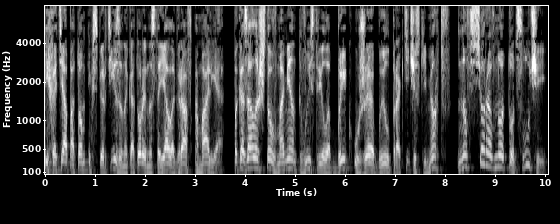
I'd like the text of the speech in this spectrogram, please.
И хотя потом экспертиза, на которой настояла граф Амалия, показала, что в момент выстрела бык уже был практически мертв, но все равно тот случай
